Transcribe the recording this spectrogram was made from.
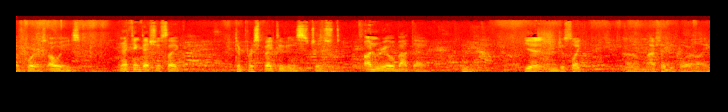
of course, always. And I think that's just like the perspective is just unreal about that. Yeah, and just like um, I've said before, like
